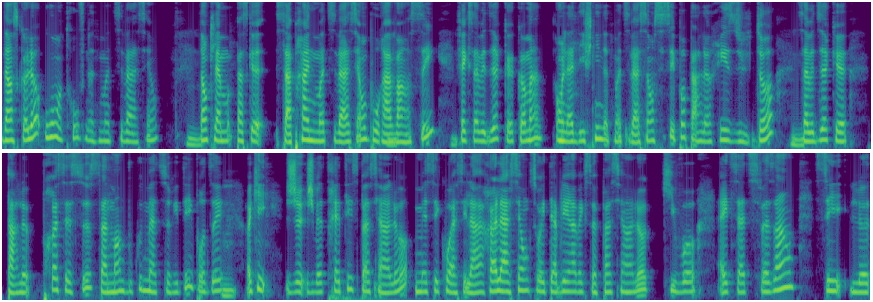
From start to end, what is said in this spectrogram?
dans ce cas-là, où on trouve notre motivation? Hmm. Donc, la, parce que ça prend une motivation pour Mm. avancer. Mm. Fait que ça veut dire que comment on la définit, notre motivation? Si c'est pas par le résultat, ça veut dire que par le processus, ça demande beaucoup de maturité pour dire. OK, je, je vais traiter ce patient-là, mais c'est quoi? C'est la relation que tu vas établir avec ce patient-là qui va être satisfaisante? C'est le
